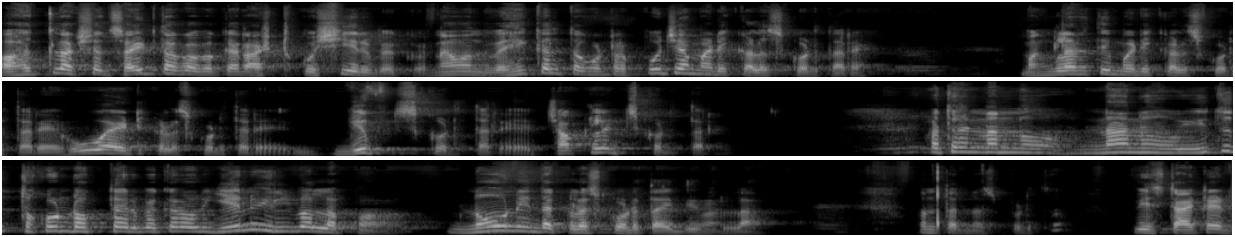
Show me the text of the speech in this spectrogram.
ಆ ಹತ್ತು ಲಕ್ಷದ ಸೈಟ್ ತೊಗೋಬೇಕಾದ್ರೆ ಅಷ್ಟು ಖುಷಿ ಇರಬೇಕು. ನಾವೊಂದು ವೆಹಿಕಲ್ ತೊಗೊಂಡ್ರೆ ಪೂಜೆ ಮಾಡಿ ಕಳಿಸ್ಕೊಡ್ತಾರೆ. ಮಂಗಳಾರತಿ ಮಾಡಿ ಕಳಿಸ್ಕೊಡ್ತಾರೆ, ಹೂವು ಇಟ್ಟು ಕಳಿಸ್ಕೊಡ್ತಾರೆ ಗಿಫ್ಟ್ಸ್ ಕೊಡ್ತಾರೆ ಚಾಕ್ಲೇಟ್ಸ್ ಕೊಡ್ತಾರೆ. ಆದರೆ ನಾನು ನಾನು ಇದು ತೊಗೊಂಡು ಹೋಗ್ತಾ ಇರ್ಬೇಕಾದ್ರೆ ಅವ್ರಿಗೆ ಏನೂ ಇಲ್ವಲ್ಲಪ್ಪ. ನೋವಿನಿಂದ ಕಳಿಸ್ಕೊಡ್ತಾ ಇದ್ದೀವಲ್ಲ ಅಂತ ಅನ್ನಿಸ್ಬಿಡ್ತು. ವಿ ಸ್ಟಾರ್ಟೆಡ್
